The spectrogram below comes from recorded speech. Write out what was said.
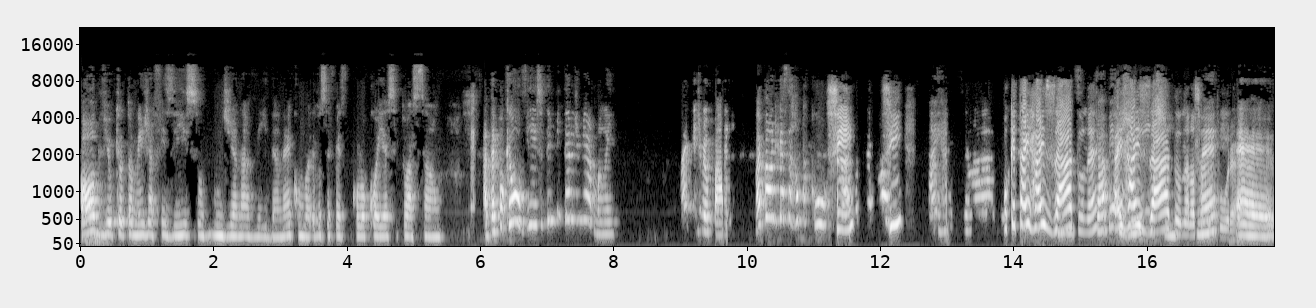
óbvio que eu também já fiz isso um dia na vida, né? Como você fez, colocou aí a situação. Até porque eu ouvi isso o tempo inteiro de minha mãe. Vai de meu pai. Vai pra onde que essa roupa curta? Sim, sim. Tá enraizado. Porque está enraizado, né? Está enraizado gente, na nossa né? cultura. É,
